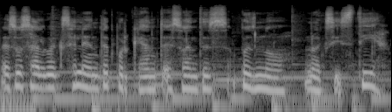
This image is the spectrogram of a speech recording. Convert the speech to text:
eso es algo excelente porque antes, eso antes pues no, no existía.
